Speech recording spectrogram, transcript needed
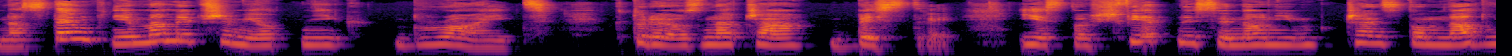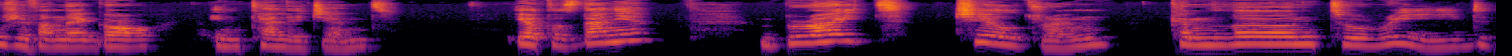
Następnie mamy przymiotnik bright, który oznacza bystry jest to świetny synonim często nadużywanego intelligent. I oto zdanie: Bright children can learn to read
